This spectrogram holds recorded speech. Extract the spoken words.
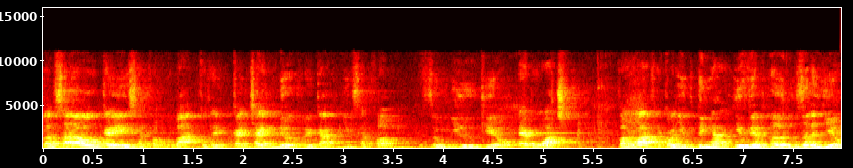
Làm sao cái sản phẩm của bạn có thể cạnh tranh được với cả những sản phẩm giống như kiểu Apple Watch? Và các bạn phải có những tính năng ưu việt hơn rất là nhiều.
